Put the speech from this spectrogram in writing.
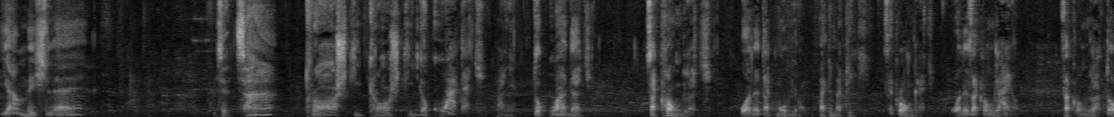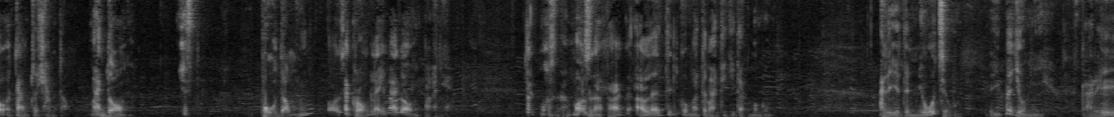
ja myślę, że trzeba troszki, troszki dokładać, panie, dokładać, zakrąglać. One tak mówią, matematyki, zakrąglać. One zakrąglają. Zakrągla to, tamto, siamto. Ma dom. Jest pół domu, no, zakrągla i ma dom, panie. Tak można, można tak, ale tylko matematyki tak mogą. Ale jeden mnie uczył i powiedział mi, stary,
